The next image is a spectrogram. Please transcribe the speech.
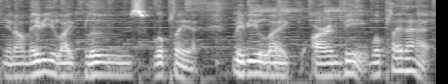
You know, maybe you like blues, we'll play it. Maybe you like R&B, we'll play that.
